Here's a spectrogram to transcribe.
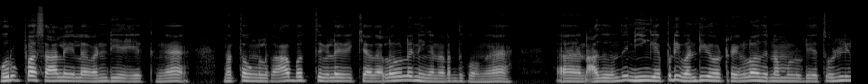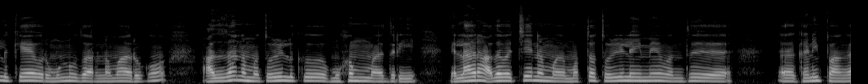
பொறுப்பாக சாலையில் வண்டியை இயக்குங்க. மற்றவங்களுக்கு ஆபத்து விளைவிக்காத அளவில் நீங்கள் நடந்துக்கோங்க. அது வந்து நீங்கள் எப்படி வண்டி ஓட்டுறீங்களோ அது நம்மளுடைய தொழிலுக்கே ஒரு முன் உதாரணமாக இருக்கும். அதுதான் நம்ம தொழிலுக்கு முகம் மாதிரி. எல்லாரும் அதை வச்சே நம்ம மொத்த தொழிலையுமே வந்து கணிப்பாங்க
